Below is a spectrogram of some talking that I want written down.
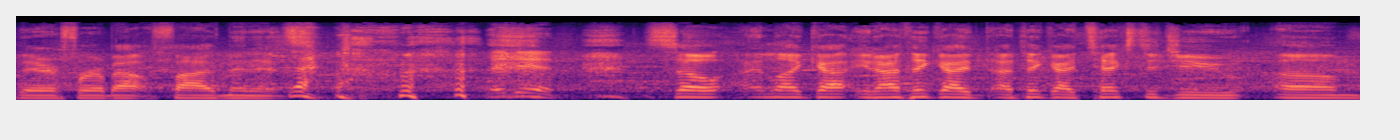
there for about five minutes. They did. so, I- like, I, you know, I think I, I think I texted you, um,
